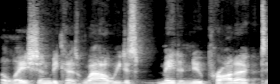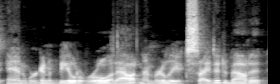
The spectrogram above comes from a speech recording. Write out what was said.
elation because wow, we just made a new product and we're going to be able to roll it out and I'm really excited about it?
